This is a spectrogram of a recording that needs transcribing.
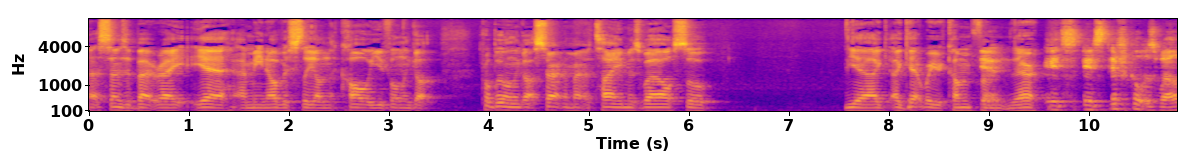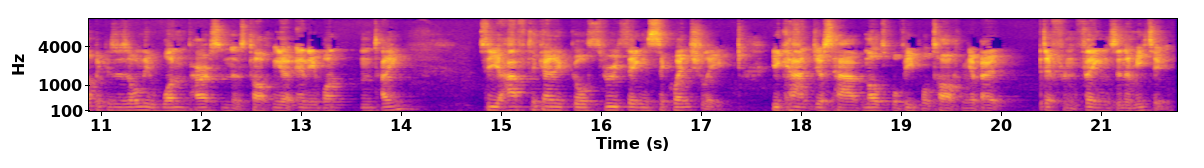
that sounds about right. Yeah, I mean, obviously on the call, you've only got probably only got a certain amount of time as well, so. Yeah, I, I get where you're coming from yeah, there. It's it's difficult as well because there's only one person that's talking at any one time, so you have to kind of go through things sequentially you can't just have multiple people talking about different things in a meeting.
